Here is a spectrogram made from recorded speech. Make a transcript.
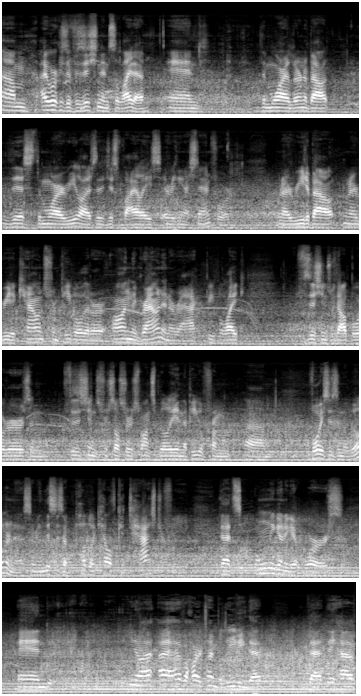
Um, I work as a physician in Salida, and the more I learn about this, the more I realize that it just violates everything I stand for. When I read about, when I read accounts from people that are on the ground in Iraq, people like Physicians Without Borders and Physicians for Social Responsibility, and the people from um, Voices in the Wilderness. I mean, this is a public health catastrophe that's only going to get worse. And you know, I, I have a hard time believing that that they have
